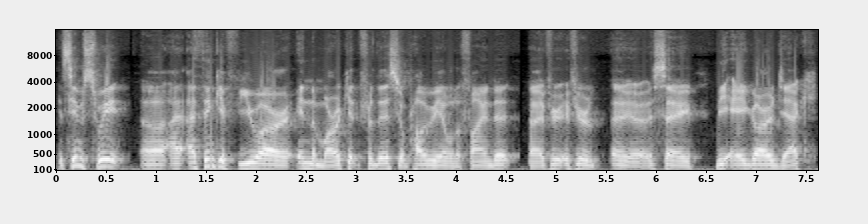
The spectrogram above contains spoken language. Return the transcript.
It seems sweet. Uh, I, I, think if you are in the market for this, you'll probably be able to find it. Uh, if you're, if you're, uh, say, the Aegar deck,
